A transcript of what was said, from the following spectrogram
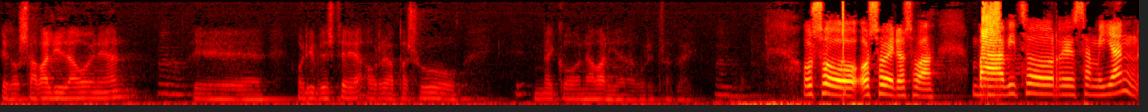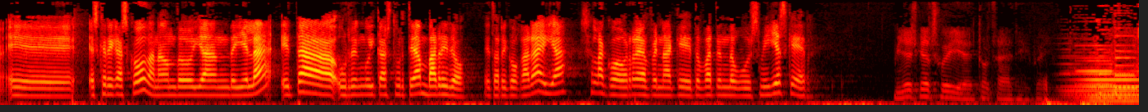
edo zabali dagoenean e, hori beste aurrera pasu nahiko nabaria da guretzat bai. Oso, oso erosoa. Ba, bitxor samilan, e, eskerrik asko, dana ondo jan deiela, eta urrengo ikasturtean barriro, etorriko gara, ia, zelako aurreapenak topaten dugu, mila esker? Mila esker zuei, etortzatik, bai.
